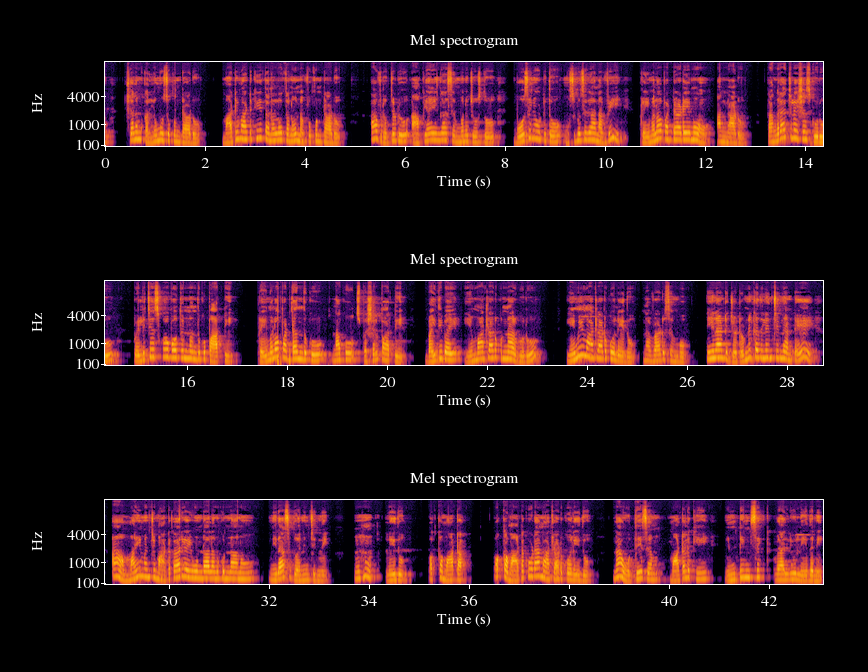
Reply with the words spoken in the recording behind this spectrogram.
క్షణం కళ్ళు మూసుకుంటాడు మాటి మాటికి తనలో తను నవ్వుకుంటాడు. ఆ వృద్ధుడు ఆప్యాయంగా సెమ్మును చూస్తూ బోసి నోటితో ముసిముసిగా నవ్వి ప్రేమలో పడ్డాడేమో అన్నాడు. కంగ్రాచులేషన్స్ గురు! పెళ్ళి చేసుకోబోతున్నందుకు పార్టీ. ప్రేమలో పడ్డందుకు నాకు స్పెషల్ పార్టీ. బైది బై ఏం మాట్లాడుకున్నారు గురు? ఏమీ మాట్లాడుకోలేదు నవ్వాడు శంభు. నీలాంటి జటుడిని కదిలించిందంటే ఆ అమ్మాయి మంచి మాటకారి అయి ఉండాలనుకున్నాను. నిరాశ ధ్వనించింది. లేదు ఒక్క మాట. ఒక్క మాట కూడా మాట్లాడుకోలేదు. నా ఉద్దేశం మాటలకి ఇంటిన్సిక్ వాల్యూ లేదని.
